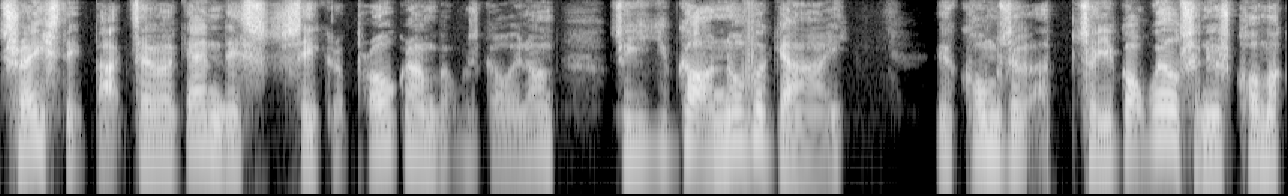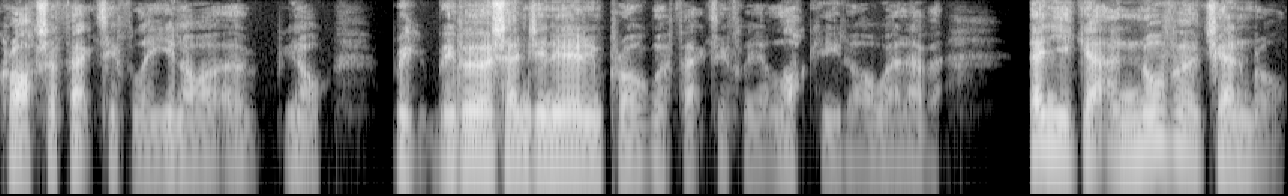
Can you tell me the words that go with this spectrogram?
traced it back to again this secret program that was going on. So you- you've got another guy who comes. uh, So you've got Wilson who's come across effectively, you know, a you know re- reverse engineering program effectively at Lockheed or whatever. Then you get another general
